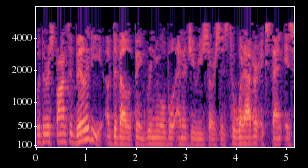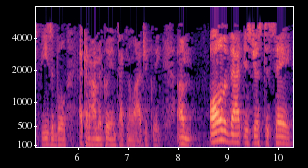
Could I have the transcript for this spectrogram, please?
with the responsibility of developing renewable energy resources to whatever extent is feasible economically and technologically. Um, all of that is just to say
